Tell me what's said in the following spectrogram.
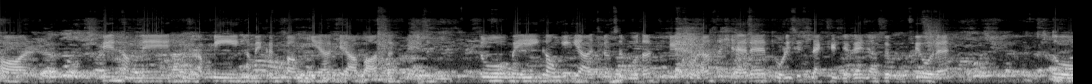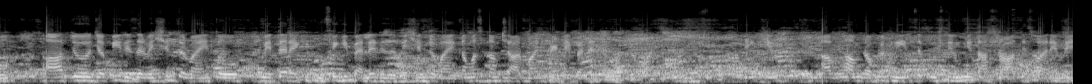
और फिर हमने अपनी हमें कंफर्म किया कि आप आ सकते हैं। तो मैं यही कहूँगी कि आजकल सरगोदा क्योंकि छोटा सा शहर है थोड़ी सी सिलेक्टेड जगह है जहाँ पे बुफे हो रहा है। तो आप जो जब भी रिजर्वेशन करवाएँ तो बेहतर है कि बुफे की पहले रिजर्वेशन करवाएँ, कम अज़ कम चार पाँच घंटे पहले ज़रूर करवाएँ। थैंक यू अब हम डॉक्टर करीब से पूछते हैं उनके तासरात इस बारे में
